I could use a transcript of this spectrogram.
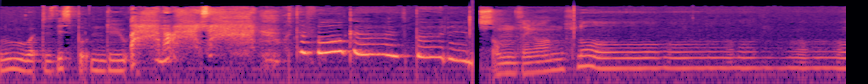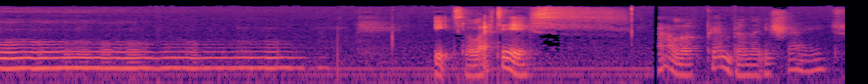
Ooh, what does this button do? Ah, my eyes! Ah, what the focus button? Something on the floor. It's lettuce. I love pimping these shades.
